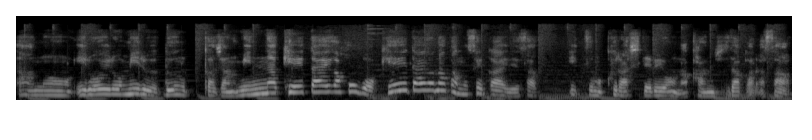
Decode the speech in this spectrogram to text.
あの、いろいろ見る文化じゃん。みんな携帯がほぼ、携帯の中の世界でさ、いつも暮らしてるような感じだからさ、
